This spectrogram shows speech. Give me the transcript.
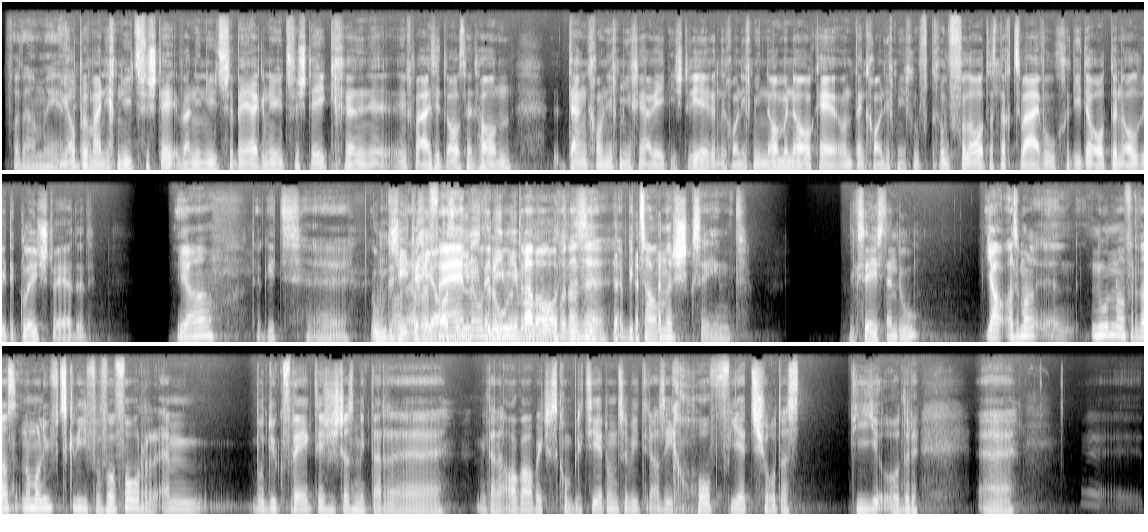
Von dem her. Ja, aber wenn ich nichts, wenn ich nichts verbergen, nichts verstecken, äh, ich weiß nicht, was nicht habe, dann kann ich mich ja registrieren. Dann kann ich meinen Namen angeben und dann kann ich mich darauf verlassen, dass nach zwei Wochen die Daten alle wieder gelöscht werden. Ja, da gibt es äh, unterschiedliche Fan Ansichten, oder Ultra, wo das äh, ein bisschen anders sehen. Wie siehst denn du? Ja, also mal, äh, nur noch für das nochmal aufzugreifen von vor, ähm, wo du gefragt hast, ist das mit der, äh, mit einer Angabe ist das kompliziert und so weiter. Also ich hoffe jetzt schon, dass die oder äh,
